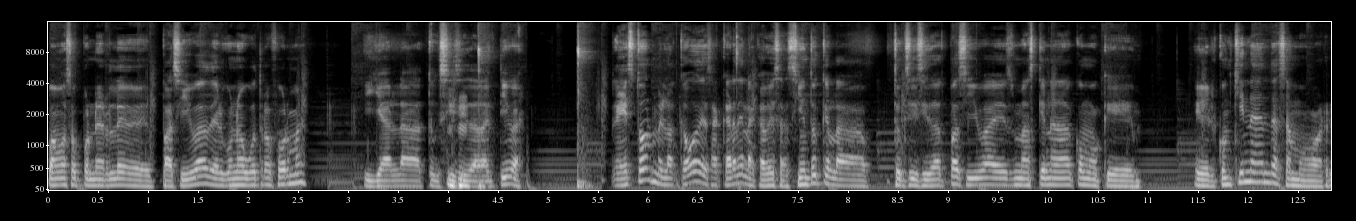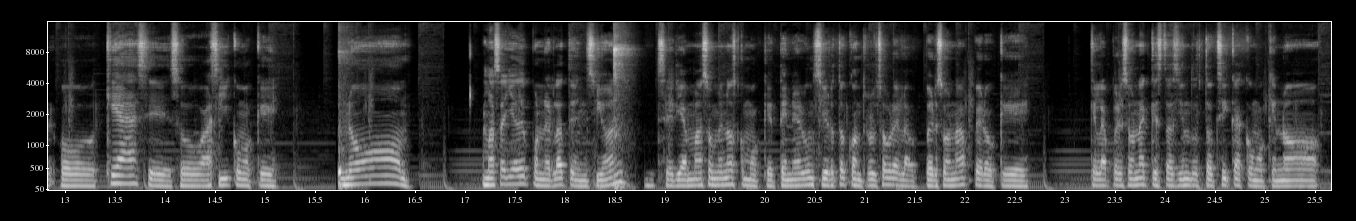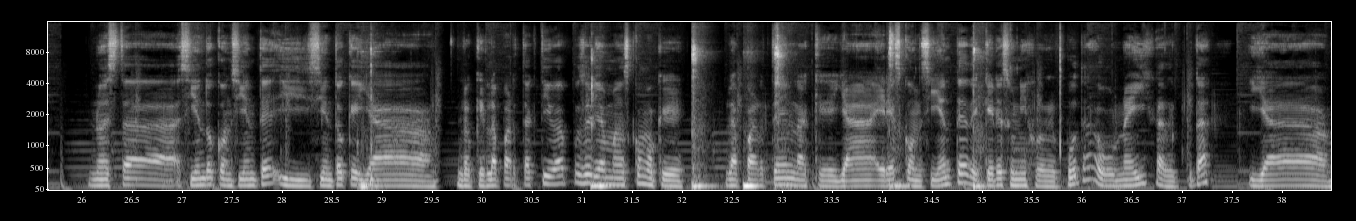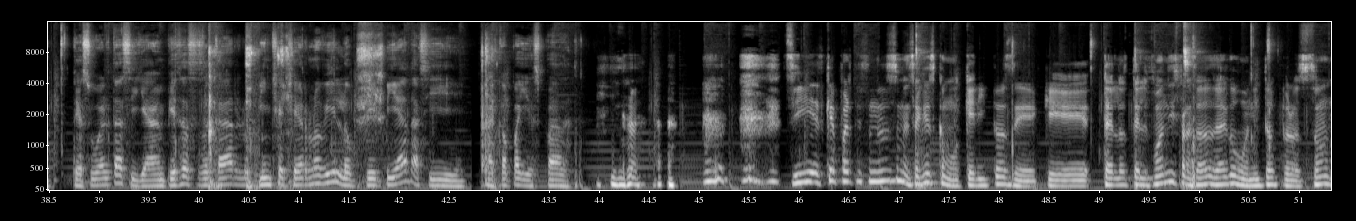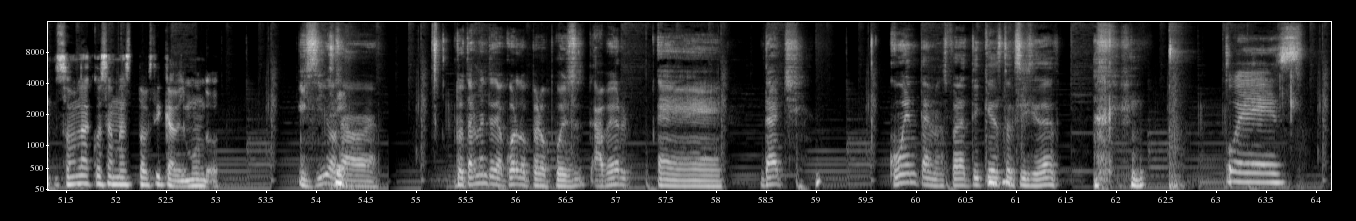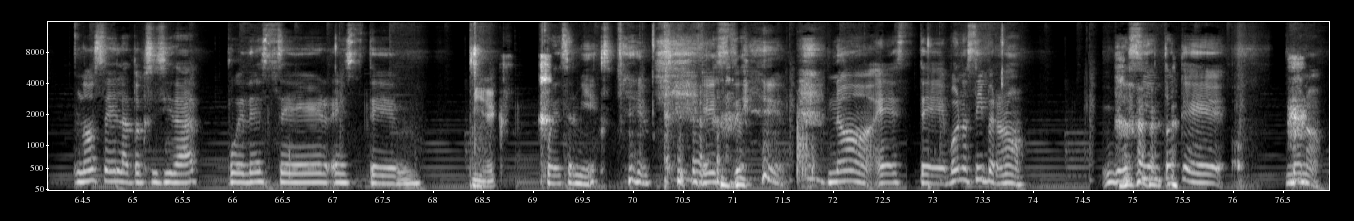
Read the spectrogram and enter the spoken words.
vamos a ponerle pasiva de alguna u otra forma, y ya la toxicidad activa esto me lo acabo de sacar de la cabeza. Siento que la toxicidad pasiva es más que nada como que el con quién andas, amor, o qué haces, o así como que no. Más allá de poner la atención, sería más o menos como que tener un cierto control sobre la persona, pero que, que la persona que está siendo tóxica como que no, no está siendo consciente y siento que ya lo que es la parte activa pues sería más como que la parte en la que ya eres consciente de que eres un hijo de puta o una hija de puta y ya te sueltas y ya empiezas a sacar lo pinche Chernobyl, lo pipiad así a capa y espada. sí, es que aparte son esos mensajes como queritos de que te los teléfonos disfrazados de algo bonito, pero son, son la cosa más tóxica del mundo. Y sí, o sea, totalmente de acuerdo, pero pues, a ver, eh, Dach, cuéntanos para ti qué es toxicidad. pues, no sé, la toxicidad puede ser este. Mi ex. Puede ser mi ex. este. No, este. Bueno, sí, pero no. Yo siento que. Bueno,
